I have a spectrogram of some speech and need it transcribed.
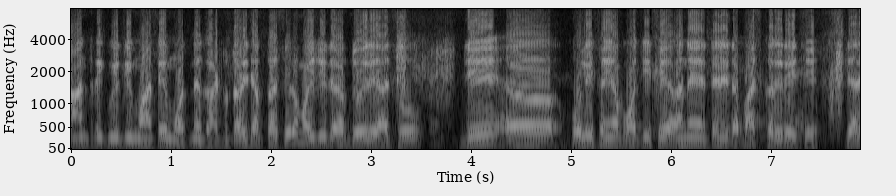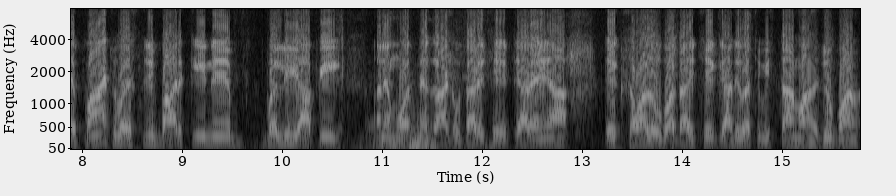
તાંત્રિક વિધિ માટે મોતને ઘાટ ઉતારી છે. આપ તસવીરોમાં બીજી તરફ જોઈ રહ્યા છો જે પોલીસ અહીંયા પહોંચી છે અને તેની તપાસ કરી રહી છે. જ્યારે પાંચ વર્ષની બાળકીને બલી આપી અને મોતને ઘાટ ઉતારી છે, ત્યારે અહીંયા એક સવાલ ઊભા થાય છે કે આદિવાસી વિસ્તારમાં હજુ પણ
